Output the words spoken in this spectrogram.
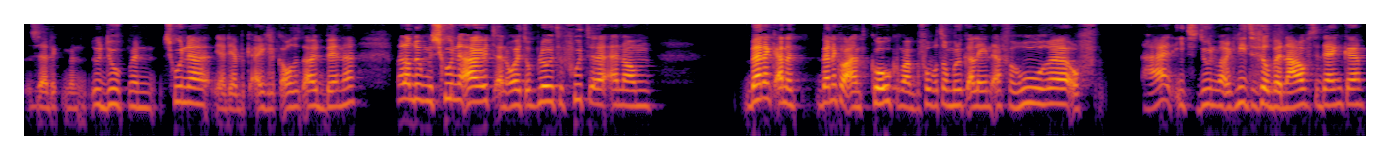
zet ik mijn, doe ik mijn schoenen. Ja, die heb ik eigenlijk altijd uit binnen. Maar dan doe ik mijn schoenen uit en ooit op blote voeten. En dan ben ik, aan het, ben ik wel aan het koken. Maar bijvoorbeeld dan moet ik alleen even roeren. Of hè, iets doen waar ik niet te veel bij na hoef te denken.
